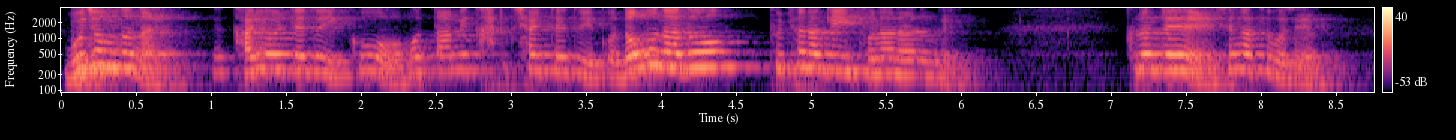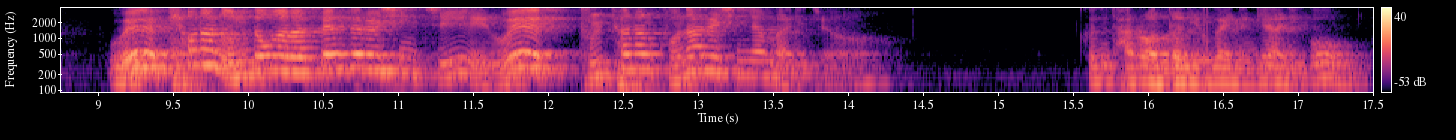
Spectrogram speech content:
무좀도 나요. 가려울 때도 있고 뭐 땀이 가득 찰 때도 있고 너무나도 불편한 게 이 군화라는 거예요. 그런데 생각해 보세요. 왜 편한 운동화나 샌들을 신지 왜 불편한 군화를 신냔 말이죠. 그것은 다른 어떤 이유가 있는 게 아니고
